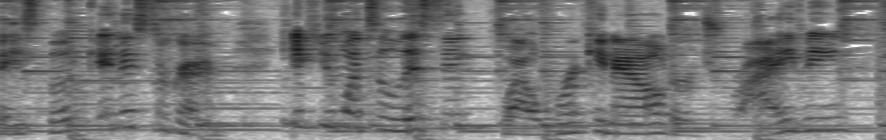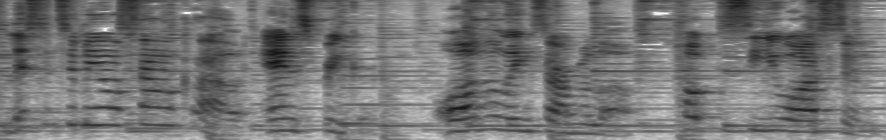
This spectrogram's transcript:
Facebook, and Instagram. If you want to listen while working out or driving, listen to me on SoundCloud and Spreaker. All the links are below. Hope to see you all soon.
